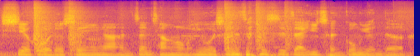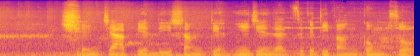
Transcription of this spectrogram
卸货的声音啊，很正常哦。因为我现在是在玉成公园的全家便利商店，因为今天在这个地方工作。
